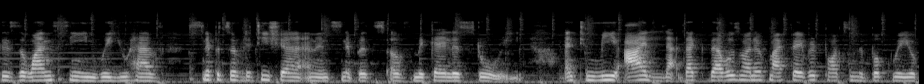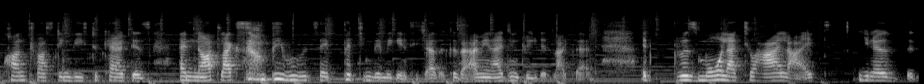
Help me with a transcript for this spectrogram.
there's the one scene where you have snippets of Letitia and then snippets of Michaela's story. And to me, I like that was one of my favorite parts in the book where you're contrasting these two characters and not like some people would say pitting them against each other. Because I mean, I didn't read it like that. It was more like to highlight, you know, the,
